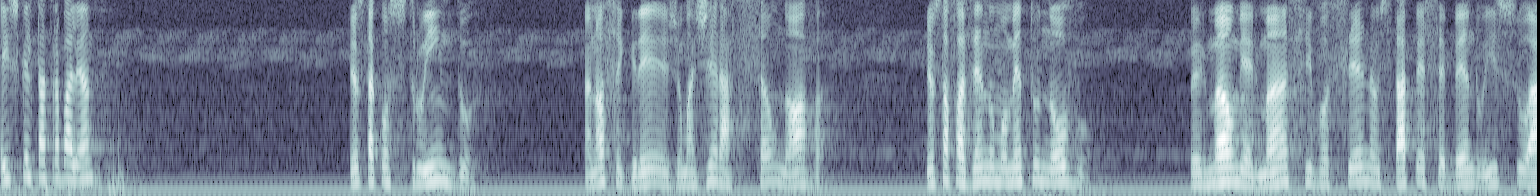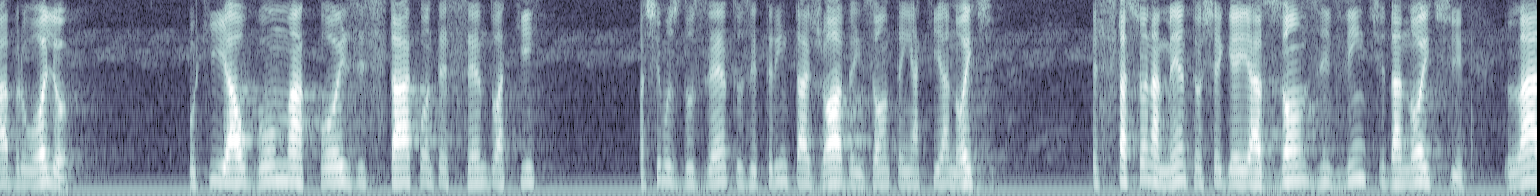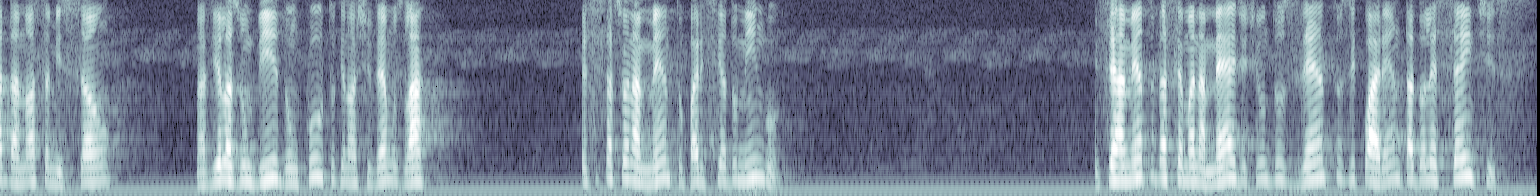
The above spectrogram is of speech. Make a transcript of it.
É isso que ele está trabalhando. Deus está construindo na nossa igreja uma geração nova. Deus está fazendo um momento novo. Meu irmão, minha irmã, se você não está percebendo isso, abra o olho, porque alguma coisa está acontecendo aqui. Nós tínhamos 230 jovens ontem aqui à noite. Esse estacionamento eu cheguei às 11h20 da noite, lá da nossa missão, na Vila Zumbi, de um culto que nós tivemos lá. Esse estacionamento parecia domingo. Encerramento da semana média, tinham 240 adolescentes.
